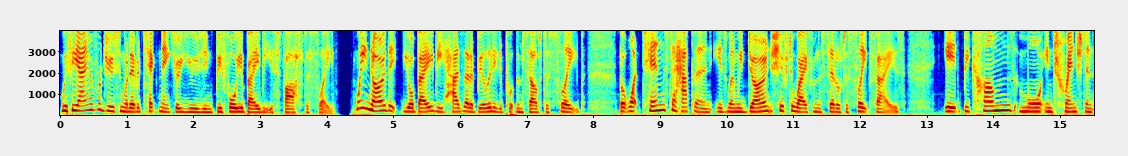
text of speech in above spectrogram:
with the aim of reducing whatever technique you're using before your baby is fast asleep. We know that your baby has that ability to put themselves to sleep, but what tends to happen is when we don't shift away from the settle to sleep phase, it becomes more entrenched and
